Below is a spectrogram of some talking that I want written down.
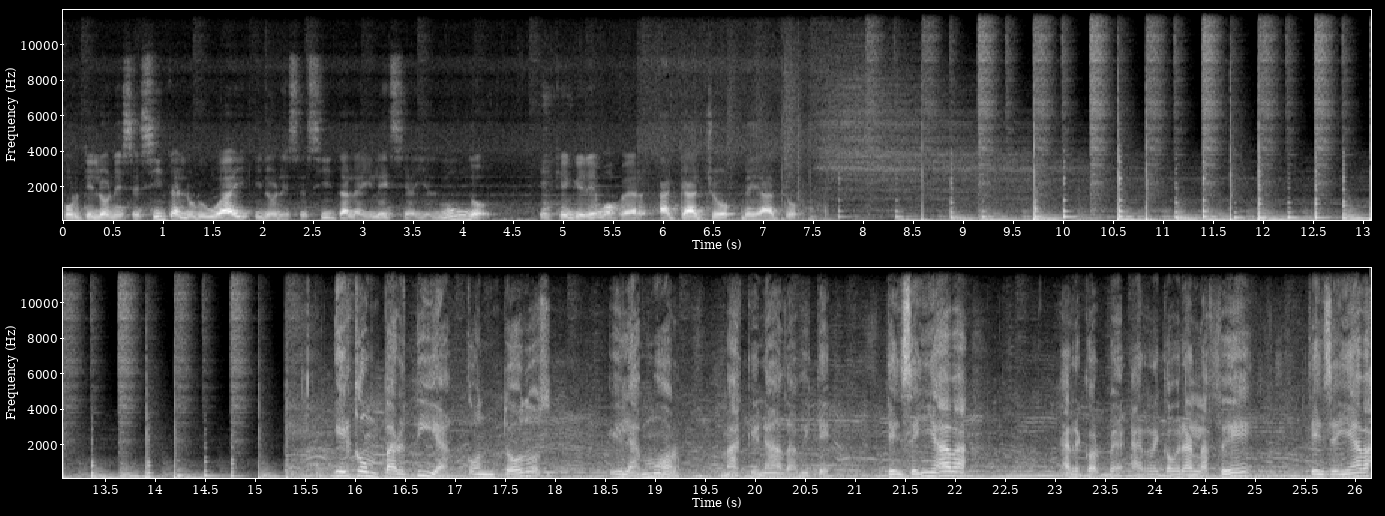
porque lo necesita el Uruguay y lo necesita la iglesia y el mundo, es que queremos ver a Cacho Beato. Él compartía con todos el amor, más que nada, ¿viste? Te enseñaba a, recobrar, la fe, te enseñaba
